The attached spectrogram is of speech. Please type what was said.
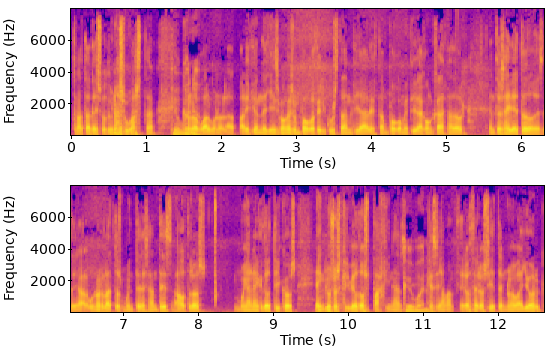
trata de eso, de una subasta. Con lo cual, bueno, la aparición de James Bond es un poco circunstancial, está un poco metida con cazador. Entonces hay de todo, desde algunos relatos muy interesantes a otros muy anecdóticos. E incluso escribió dos páginas que se llaman 007 en Nueva York.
